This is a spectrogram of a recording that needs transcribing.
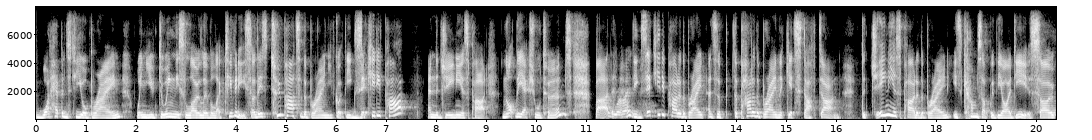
what happens to your brain when you're doing this low level activity. So there's two parts of the brain. You've got the executive part and the genius part, not the actual terms, but right. the executive part of the brain is the, the part of the brain that gets stuff done. The genius part of the brain is comes up with the ideas. So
